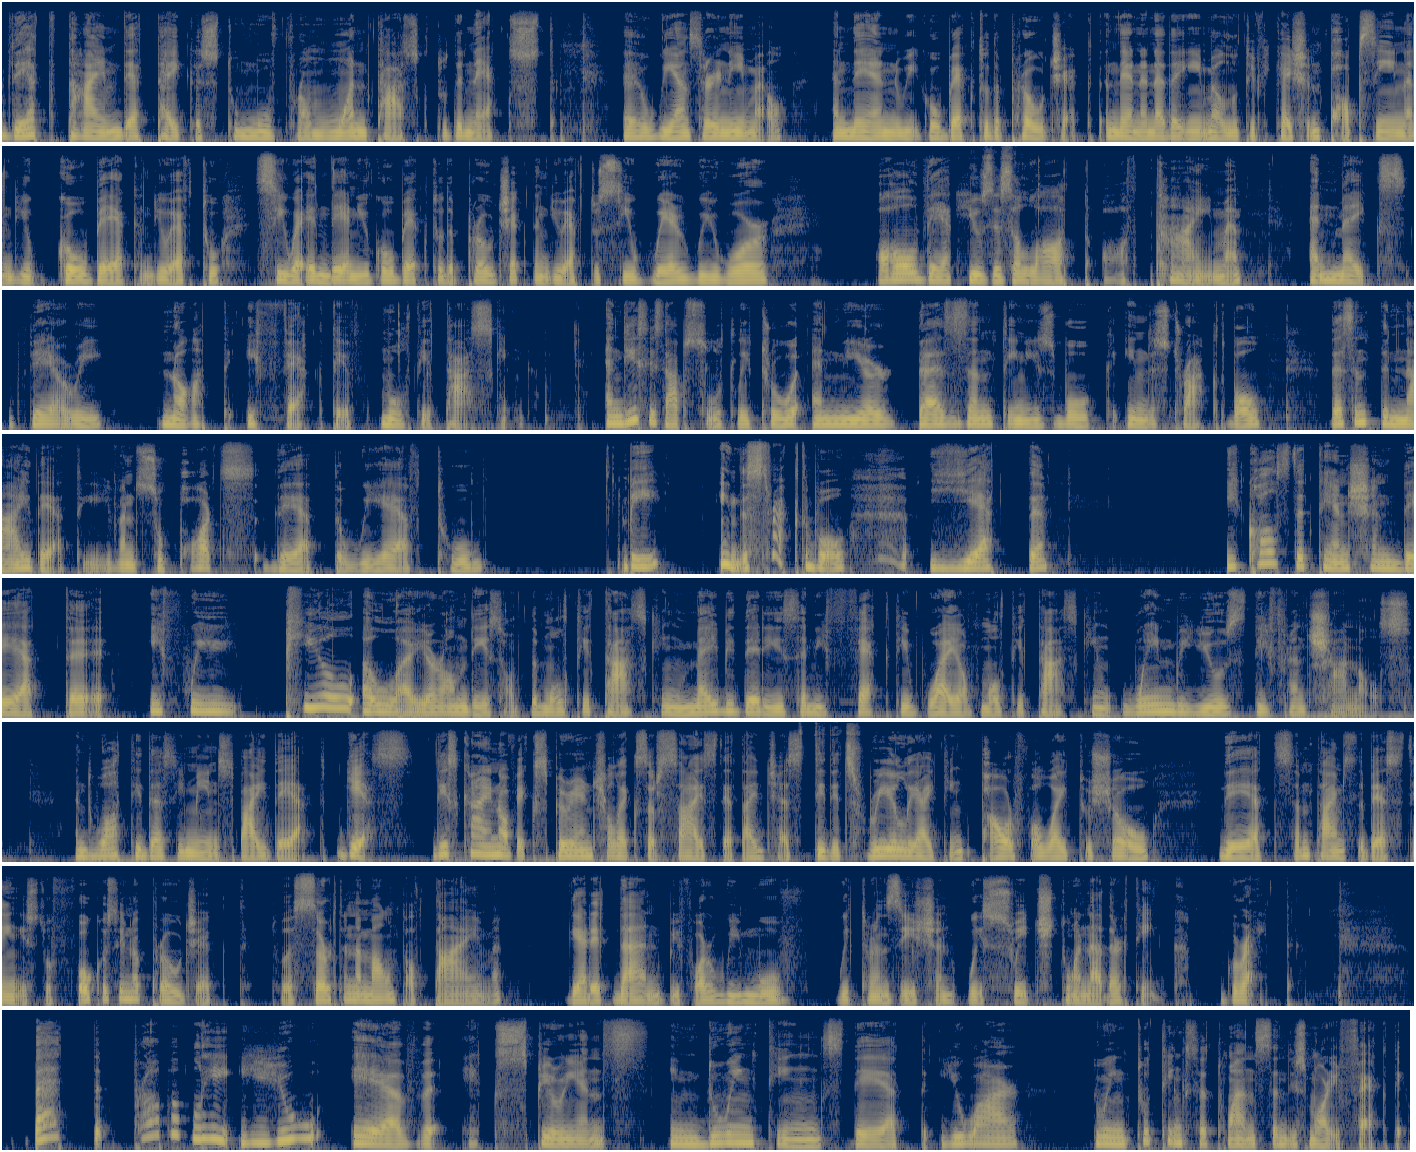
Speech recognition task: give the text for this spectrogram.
That time that takes us to move from one task to the next. Uh, we answer an email and then we go back to the project and then another email notification pops in and you go back and you have to see where and then you go back to the project and you have to see where we were all that uses a lot of time and makes very not effective multitasking. And this is absolutely true. And Nir doesn't, in his book Indistractable, doesn't deny that. He even supports that we have to be indistractable. Yet, he calls the attention that uh, if we peel a layer on this of the multitasking, maybe there is an effective way of multitasking when we use different channels. And what does he means by that? Yes, this kind of experiential exercise that I just did, it's really, I think, powerful way to show that sometimes the best thing is to focus in a project to a certain amount of time, get it done before we move, we transition, we switch to another thing. Great. But probably you have experience in doing things that you are doing two things at once and is more effective.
